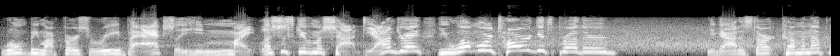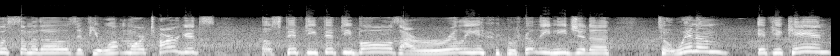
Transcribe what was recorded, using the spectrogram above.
won't be my first read, but actually he might. Let's just give him a shot. DeAndre, you want more targets, brother? You got to start coming up with some of those if you want more targets. Those 50-50 balls, I really, really need you to to win them if you can.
